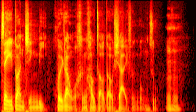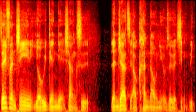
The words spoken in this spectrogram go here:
这一段经历会让我很好找到下一份工作。嗯哼这一份经历有一点点像是人家只要看到你有这个经历，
